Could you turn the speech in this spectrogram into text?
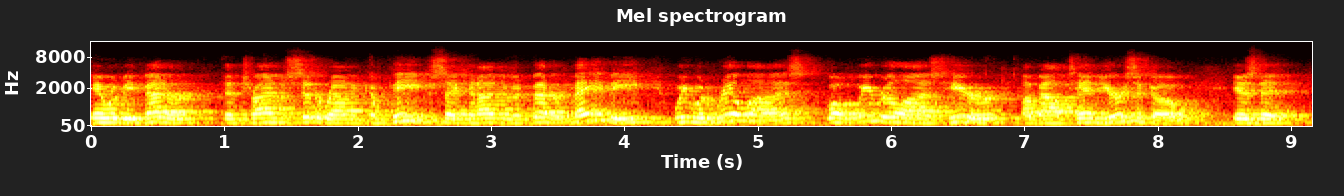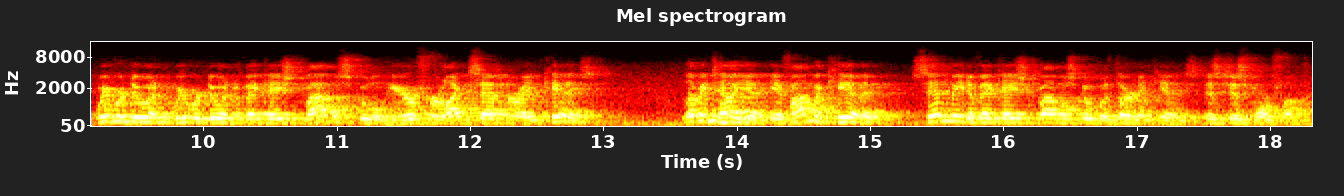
it would be better than trying to sit around and compete to say, can I do it better? Maybe we would realize what we realized here about 10 years ago is that we were doing we were doing a vacation Bible school here for like seven or eight kids. Let me tell you, if I'm a kid, send me to vacation Bible school with 30 kids. It's just more fun.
